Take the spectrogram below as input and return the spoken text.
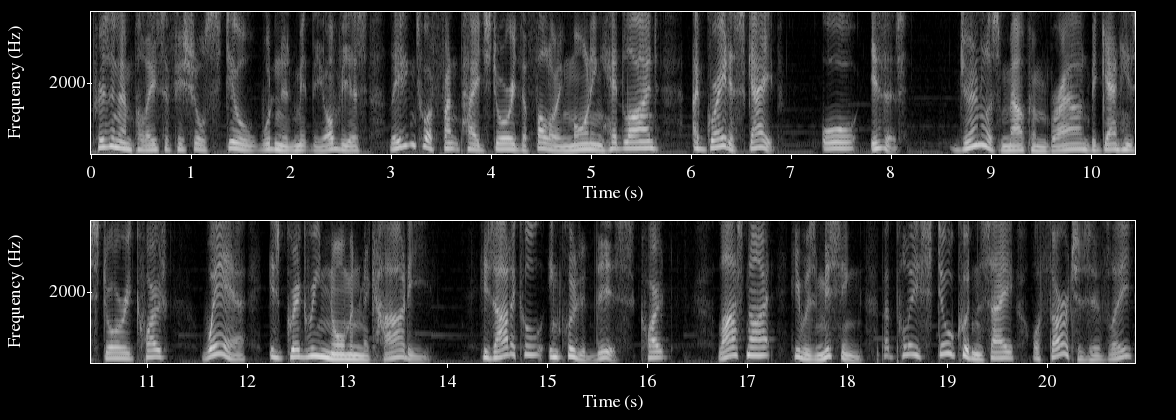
Prison and police officials still wouldn't admit the obvious, leading to a front page story the following morning headlined, A Great Escape. Or is it? Journalist Malcolm Brown began his story, quote, Where is Gregory Norman McHardy? His article included this, quote, Last night he was missing, but police still couldn't say authoritatively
